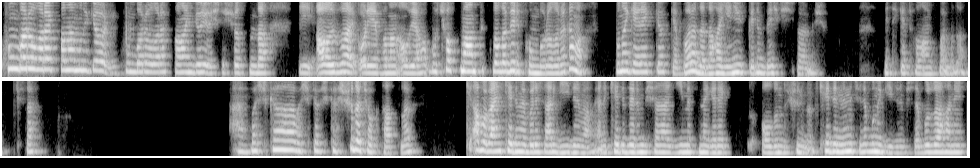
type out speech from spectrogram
kumbara olarak falan bunu gördüm. Kumbara olarak falan görüyor. İşte şurasında bir ağız var oraya falan alıyor. Bu çok mantıklı olabilir kumbara olarak ama buna gerek yok ya. Bu arada daha yeni yükledim. 5 kişi görmüş. Etiket falan koymadan. Güzel. Başka başka başka. Şu da çok tatlı. Ama ben kedime böyle şeyler giydirmem. Yani kedilerin bir şeyler giymesine gerek olduğunu düşünmüyorum. Kedinin içine bunu giydirmişler. Burada hani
